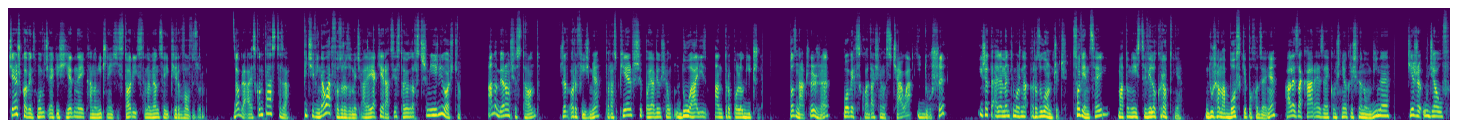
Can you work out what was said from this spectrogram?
Ciężko więc mówić o jakiejś jednej kanonicznej historii stanowiącej pierwowzór. Dobra, ale skąd ta asceza? Picie wina łatwo zrozumieć, ale jakie racje stoją za wstrzemięźliwością? Ano biorą się stąd, że w orfizmie po raz pierwszy pojawił się dualizm antropologiczny. To znaczy, że człowiek składa się z ciała i duszy i że te elementy można rozłączyć. Co więcej, ma to miejsce wielokrotnie. Dusza ma boskie pochodzenie, ale za karę, za jakąś nieokreśloną winę bierze udział w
